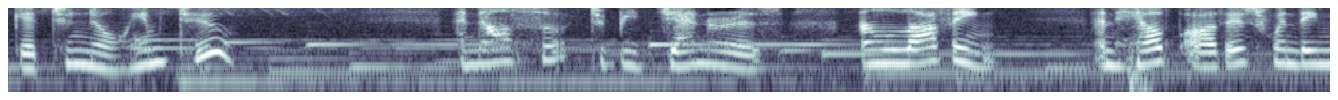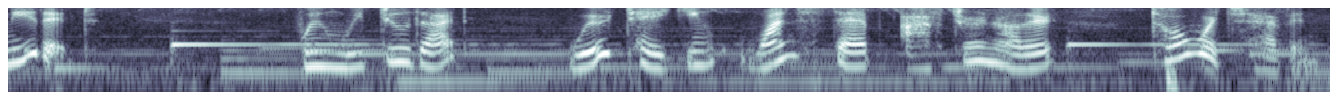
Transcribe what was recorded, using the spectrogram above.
get to know Him too. And also to be generous and loving and help others when they need it. When we do that, we're taking one step after another towards heaven.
